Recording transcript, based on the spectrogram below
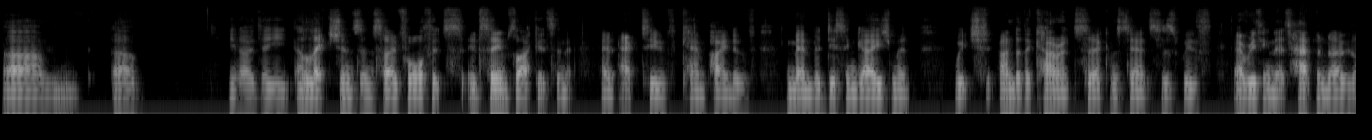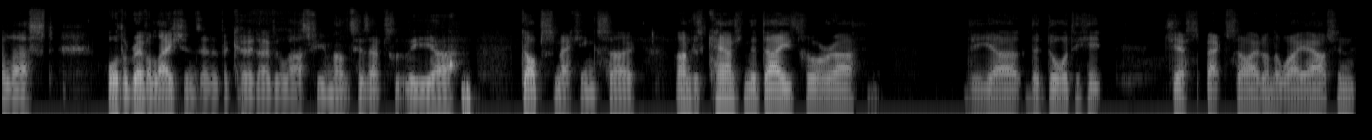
um, uh, you know the elections and so forth, it's it seems like it's an an active campaign of member disengagement, which under the current circumstances, with everything that's happened over the last or the revelations that have occurred over the last few months, is absolutely uh, gobsmacking. So I'm just counting the days for uh, the uh, the door to hit Jeff's backside on the way out, and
